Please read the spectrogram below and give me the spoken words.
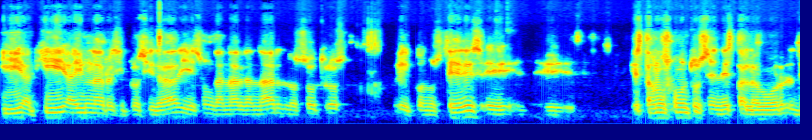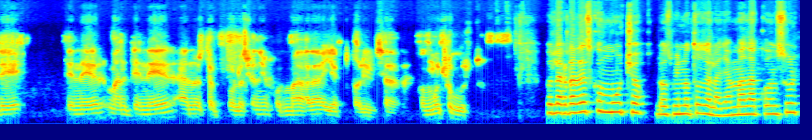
y aquí hay una reciprocidad y es un ganar-ganar. Nosotros eh, con ustedes eh, eh, estamos juntos en esta labor de tener, mantener a nuestra población informada y actualizada. Con mucho gusto. Pues le agradezco mucho los minutos de la llamada, cónsul,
